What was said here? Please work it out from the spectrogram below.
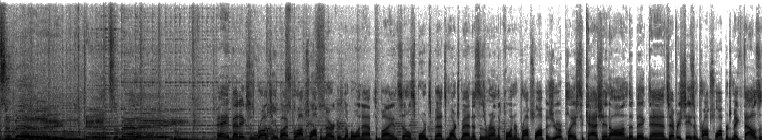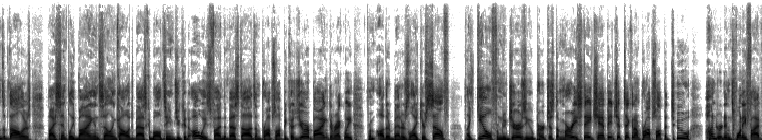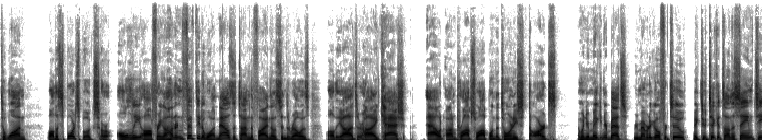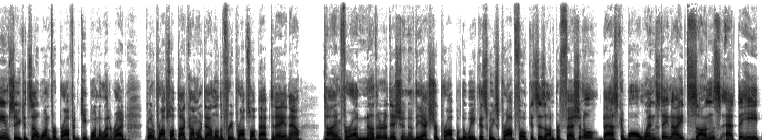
It's a bad ache. It's a bad ache. Hey, BetX is brought to you by PropSwap, America's number one app to buy and sell sports bets. March Madness is around the corner, and PropSwap is your place to cash in on the big dance. Every season, prop swappers make thousands of dollars by simply buying and selling college basketball teams. You could always find the best odds on PropSwap because you're buying directly from other bettors like yourself. Like Gil from New Jersey, who purchased a Murray State Championship ticket on PropSwap at 225 to 1 while the sports books are only offering 150 to 1. Now's the time to find those Cinderellas while the odds are high. Cash out on prop swap when the tourney starts. And when you're making your bets, remember to go for two. Make two tickets on the same team so you can sell one for profit and keep one to let it ride. Go to propswap.com or download the free PropSwap app today. And now, time for another edition of the extra prop of the week. This week's prop focuses on professional basketball. Wednesday night, Suns at the Heat.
